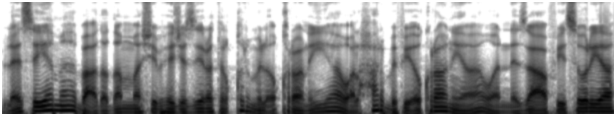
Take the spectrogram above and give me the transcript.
لا سيما بعد ضم شبه جزيرة القرم الأوكرانية والحرب في أوكرانيا والنزاع في سوريا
